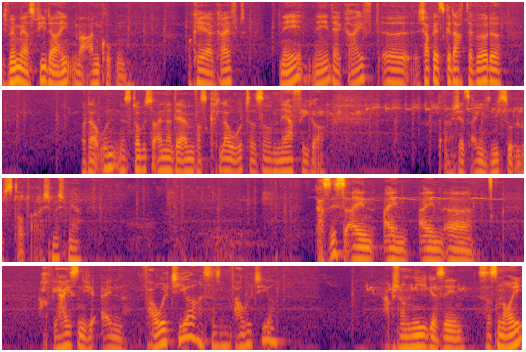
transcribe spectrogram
Ich will mir das Vieh da hinten mal angucken. Okay, er greift... Nee, nee, der greift... Äh, ich habe jetzt gedacht, der würde... Aber da unten ist, glaube ich, so einer, der einem was klaut. Das ist auch nerviger. Da habe ich jetzt eigentlich nicht so Lust drauf. Aber ich möchte mir... Das ist ein... ein... ein... Äh, ach, wie heißen die? Ein Faultier? Ist das ein Faultier? Habe ich noch nie gesehen. Ist das neu?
